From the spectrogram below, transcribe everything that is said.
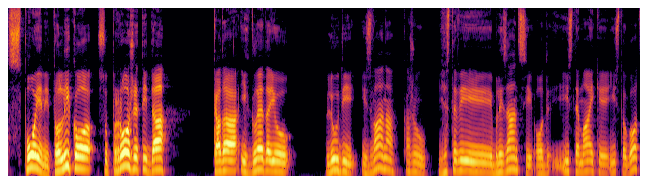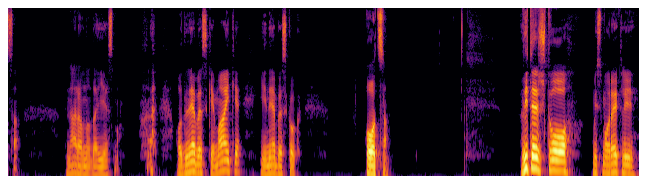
spojeni, toliko su prožeti da kada ih gledaju ljudi izvana, kažu jeste vi blizanci od iste majke, istog oca? Naravno da jesmo. od nebeske majke i nebeskog oca. Viteštvo, mi smo rekli,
